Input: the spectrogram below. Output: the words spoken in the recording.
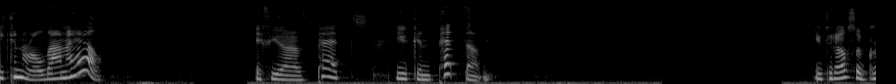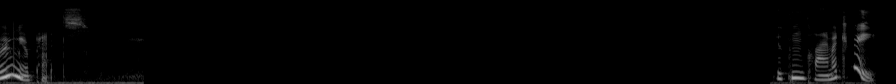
you can roll down a hill. If you have pets, you can pet them. You could also groom your pets. You can climb a tree.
